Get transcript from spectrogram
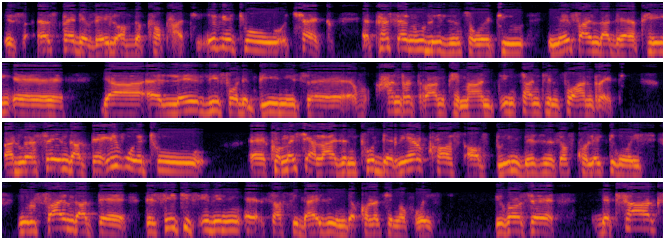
It's as per the value of the property. If you to check a person who lives in Soweto, you may find that they are paying a their uh, levy for the bin is uh, 100 rand per month, in something 400. But we are saying that if we to uh, commercialize and put the real cost of doing business of collecting waste, you'll find that the, the city is even uh, subsidizing the collection of waste because uh, the trucks,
